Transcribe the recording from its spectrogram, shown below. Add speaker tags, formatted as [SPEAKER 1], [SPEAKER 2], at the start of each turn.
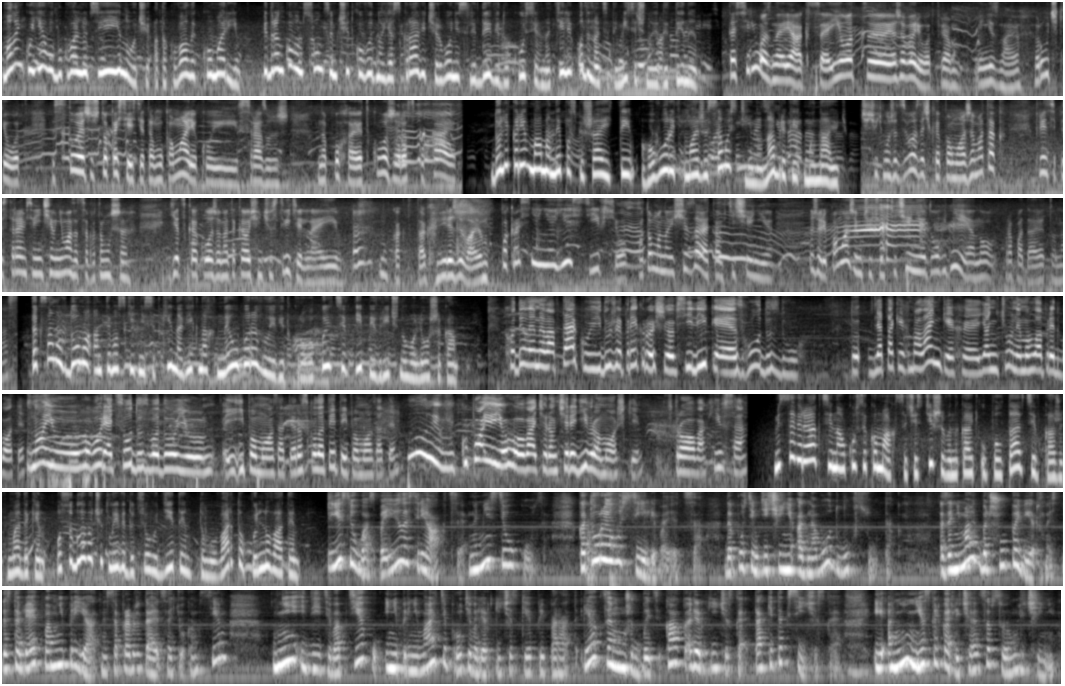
[SPEAKER 1] Маленьку Єву буквально цієї ночі атакували комарі. Під ранковим сонцем чітко видно яскраві червоні сліди від укусів на тілі 11-місячної дитини.
[SPEAKER 2] Это серьезная реакция. И вот, э, я же говорю, вот прям, я не знаю, ручки вот. Стоит же только сесть этому комарику и сразу же напухает кожа, распухает.
[SPEAKER 1] До лікарів мама не поспішає йти. Говорить, майже самостійно набряки минають.
[SPEAKER 2] Чуть-чуть, может, звездочкой помажем, а так, в принципе, стараемся ничем не мазаться, потому что детская кожа, она такая очень чувствительная, и, ну, как-то так, переживаем. Покраснение есть, и все. Потом оно исчезает там в течение, ну, же говорю, помажем чуть-чуть, в течение двух дней оно пропадает у нас.
[SPEAKER 1] Так само вдома антимоскітні сітки на вікнах не уберегли від кровопивців і піврічного льошика.
[SPEAKER 3] Ходили ми в аптеку і дуже прикро, що всі ліки з году з двох. То для таких маленьких е, я нічого не могла придбати. Знаю, говорять соду з водою і- помазати, розколотити і помазати. Ну і купаю його вечором череді в ромошки, в травах і все.
[SPEAKER 1] Місцеві реакції на укуси комах все частіше виникають у полтавців, кажуть медики. Особливо чутливі до цього діти, тому варто пильнувати.
[SPEAKER 4] Если у вас появилась реакция на месте укуса, которая усиливается, допустим, в течение одного-двух суток, занимает большую поверхность, доставляет вам неприятность, сопровождается отеком всем, не идите в аптеку и не принимайте противоаллергические препараты. Реакция может быть как аллергическая, так и токсическая, и они несколько отличаются в своем лечении.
